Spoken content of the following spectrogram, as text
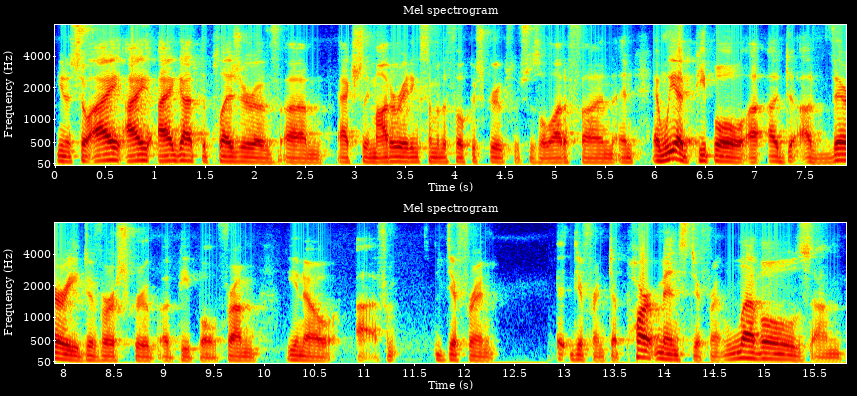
you know, so I, I, I got the pleasure of um, actually moderating some of the focus groups, which was a lot of fun, and and we had people, a, a, a very diverse group of people from you know uh, from different different departments, different levels, um,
